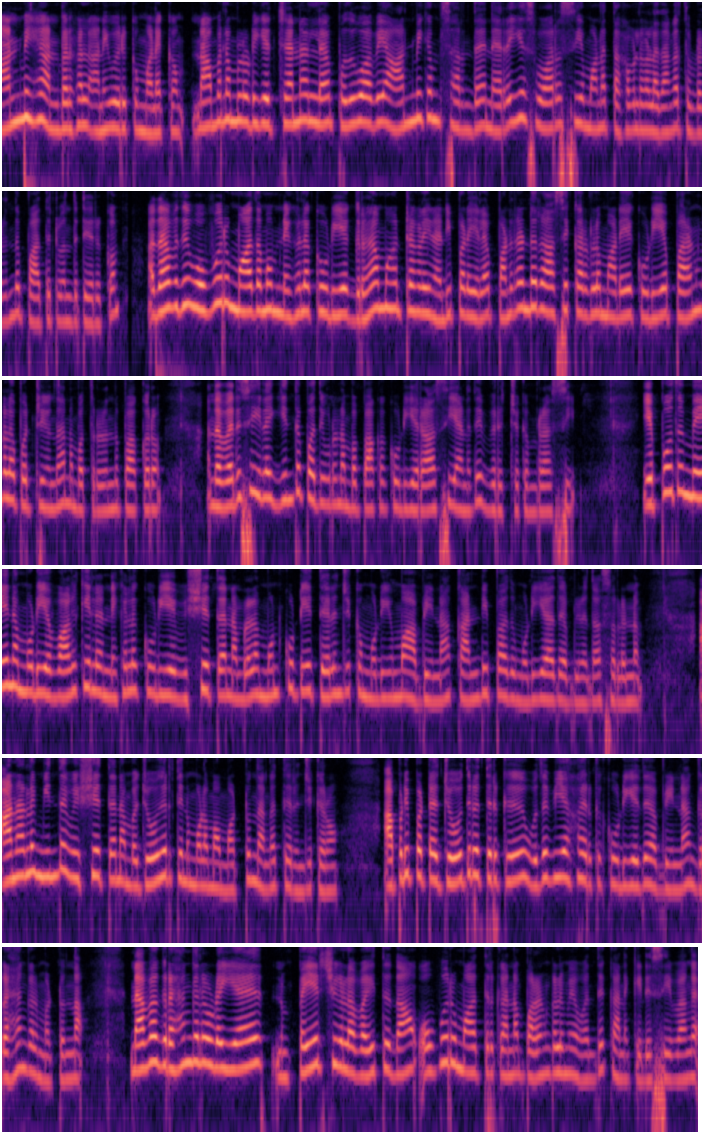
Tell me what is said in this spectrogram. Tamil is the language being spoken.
ஆன்மீக அன்பர்கள் அனைவருக்கும் வணக்கம். நாம் நம்மளுடைய சேனலில் பொதுவாகவே ஆன்மீகம் சார்ந்த நிறைய சுவாரஸ்யமான தகவல்களை தாங்க தொடர்ந்து பார்த்துட்டு வந்துட்டு இருக்கோம். அதாவது ஒவ்வொரு மாதமும் நிகழக்கூடிய கிரக மாற்றங்களின் அடிப்படையில் பன்னிரெண்டு ராசிக்காரர்களும் அடையக்கூடிய பலன்களை பற்றியும் தான் நம்ம தொடர்ந்து பார்க்குறோம். அந்த வரிசையில் இந்த பதிவில் நம்ம பார்க்கக்கூடிய ராசியானது விருச்சகம் ராசி. எப்போதுமே நம்முடைய வாழ்க்கையில் நிகழக்கூடிய விஷயத்த நம்மளால் முன்கூட்டியே தெரிஞ்சுக்க முடியுமா அப்படின்னா கண்டிப்பாக அது முடியாது அப்படின்னு தான் சொல்லணும். ஆனாலும் இந்த விஷயத்தை நம்ம ஜோதிடத்தின் மூலமாக மட்டும்தாங்க தெரிஞ்சுக்கிறோம். அப்படிப்பட்ட ஜோதிடத்திற்கு உதவியாக இருக்கக்கூடியது அப்படின்னா கிரகங்கள் மட்டும்தான். நவ கிரகங்களுடைய பயிற்சிகளை வைத்து தான் ஒவ்வொரு மாதத்திற்கான பலன்களுமே வந்து கணக்கீடு செய்வாங்க.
